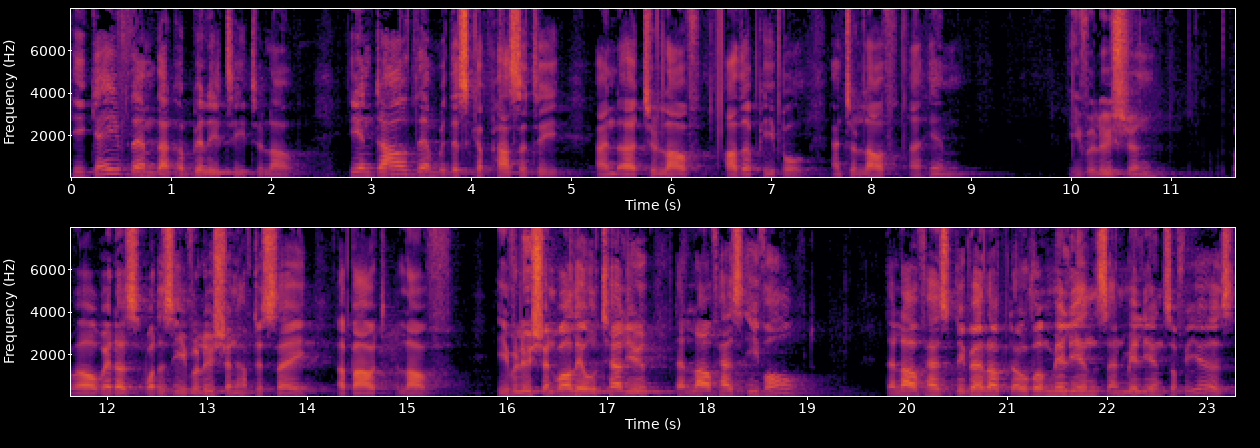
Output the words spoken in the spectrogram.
He gave them that ability to love. He endowed them with this capacity and uh, to love other people and to love uh, Him. Evolution. Well, where does, what does evolution have to say about love? Evolution, well, it will tell you that love has evolved. That love has developed over millions and millions of years.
